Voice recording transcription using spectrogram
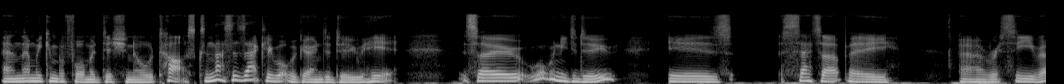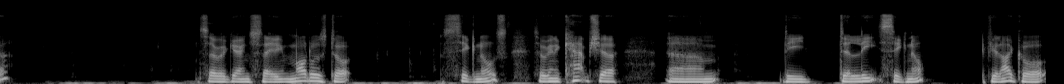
and then we can perform additional tasks. And that's exactly what we're going to do here. So what we need to do is set up a, a receiver. So we're going to say models.signals. So we're going to capture um, the delete signal, if you like, or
